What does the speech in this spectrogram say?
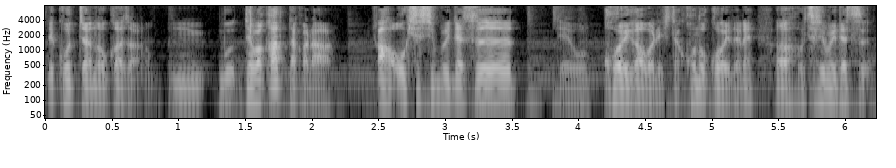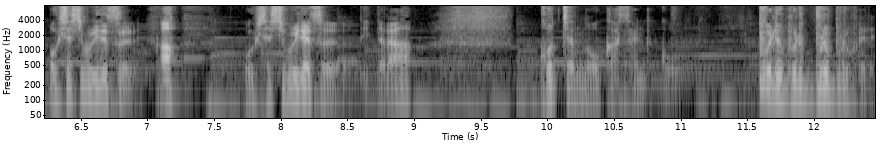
で、こっちゃんのお母さん、うん、って分かったから、あ、お久しぶりです。って声変わりした、この声でね、あ、お久しぶりです、お久しぶりです、あ、お久しぶりです。って言ったら、こっちゃんのお母さんがこう、ブルブルブルブル震えて、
